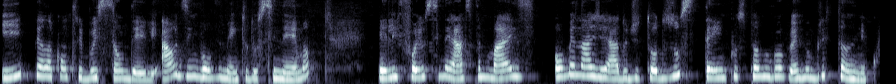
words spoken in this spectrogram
E pela contribuição dele ao desenvolvimento do cinema, ele foi o cineasta mais homenageado de todos os tempos pelo governo britânico.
